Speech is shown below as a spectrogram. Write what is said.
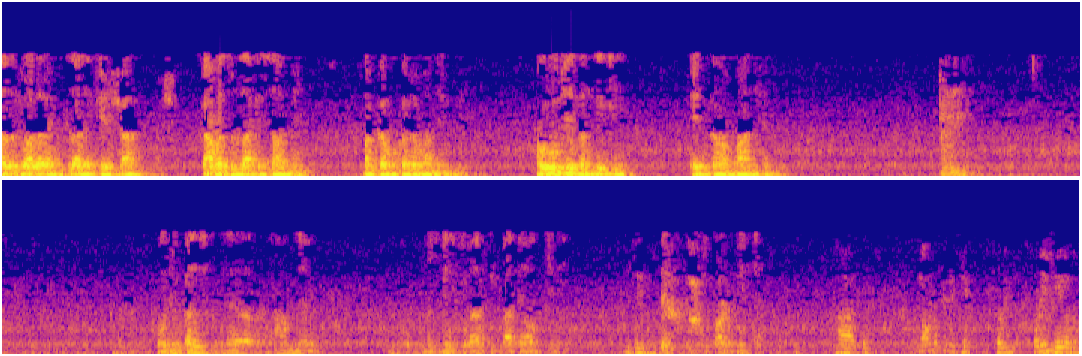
حضرت والا رحمۃ اللہ علیہ کے اشعار کابت اللہ کے سامنے مکہ مکرمہ میں ہوئے۔ عروج بندگی ان کا مان ہے۔ وہ جو کل ہم نے مجلس کی بات کی باتیں اور کی تھی ریکارڈ بھی ہے ہاں تھوڑی تھی مطلب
